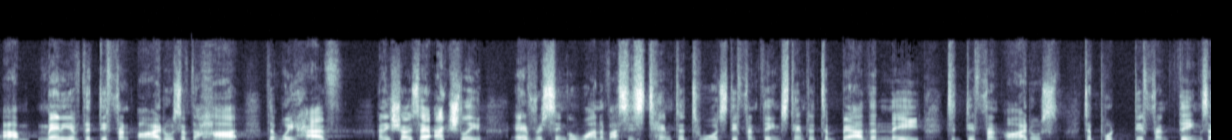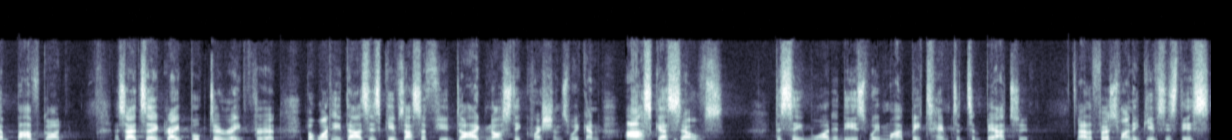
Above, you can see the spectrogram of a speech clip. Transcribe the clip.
um, many of the different idols of the heart that we have, and he shows how actually every single one of us is tempted towards different things, tempted to bow the knee to different idols, to put different things above God. And so it's a great book to read through it. But what he does is gives us a few diagnostic questions we can ask ourselves to see what it is we might be tempted to bow to. Now, the first one he gives is this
